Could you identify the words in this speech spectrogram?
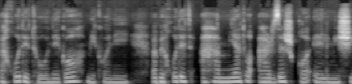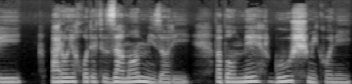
و خودتو نگاه می‌کنی و به خودت اهمیت و ارزش قائل میشی برای خودت زمان می‌ذاری و با مهر گوش می‌کنی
